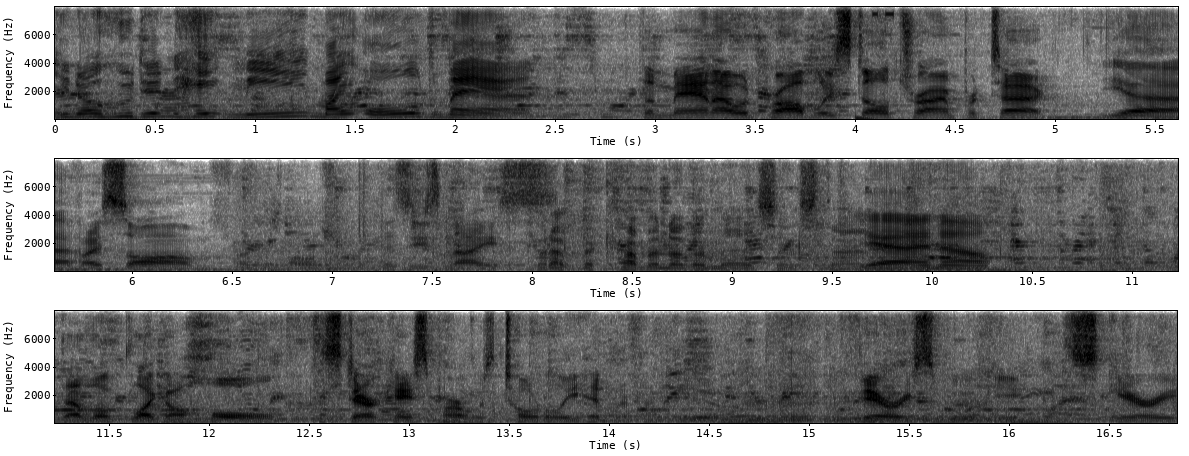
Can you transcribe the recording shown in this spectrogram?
you know who didn't hate me? My old man. the man I would probably still try and protect Yeah. if I saw him. because he's nice. But I've become another man since then. Yeah, I know. That looked like a hole. The staircase part was totally hidden from view. Very spooky, scary.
